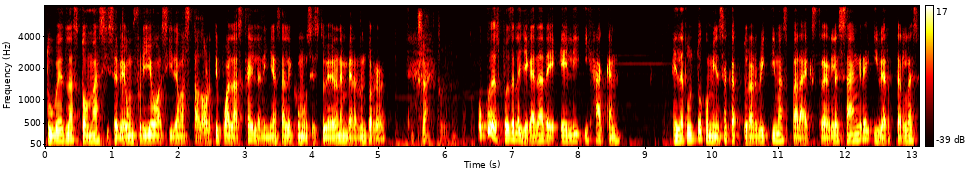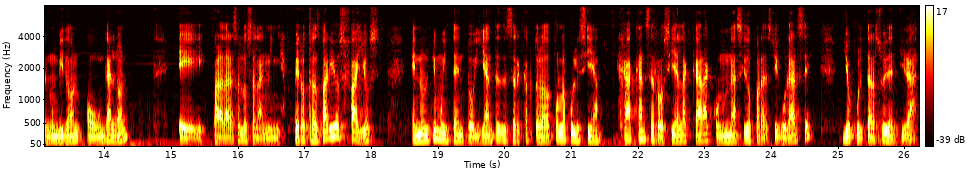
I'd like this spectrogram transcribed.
tú ves las tomas y se ve un frío así devastador tipo Alaska y la niña sale como si estuvieran en verano en Torreón. Exacto. Poco después de la llegada de Ellie y Hakan, el adulto comienza a capturar víctimas para extraerles sangre y verterlas en un bidón o un galón eh, para dárselos a la niña. Pero tras varios fallos, en último intento y antes de ser capturado por la policía, Hakan se rocía la cara con un ácido para desfigurarse y ocultar su identidad,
